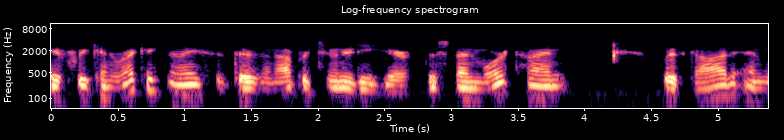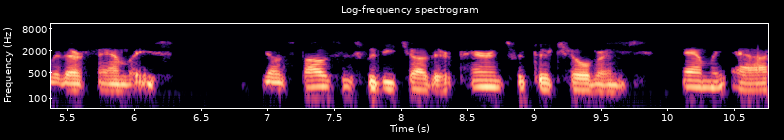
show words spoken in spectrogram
if we can recognize that there's an opportunity here to spend more time with God and with our families, you know, spouses with each other, parents with their children, family uh,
